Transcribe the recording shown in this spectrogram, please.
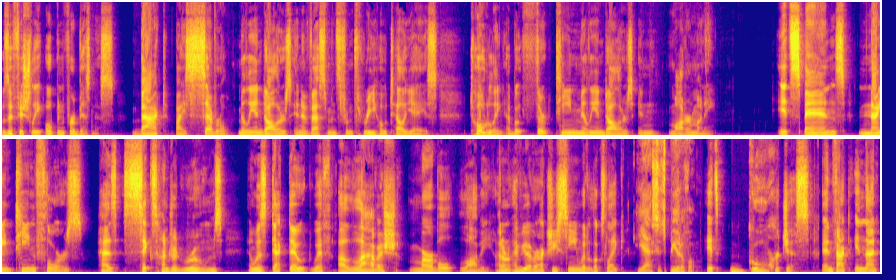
was officially open for business, backed by several million dollars in investments from three hoteliers, totaling about $13 million in modern money. It spans 19 floors, has 600 rooms, and was decked out with a lavish marble lobby. I don't know, have you ever actually seen what it looks like? Yes, it's beautiful. It's gorgeous. In fact, in that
